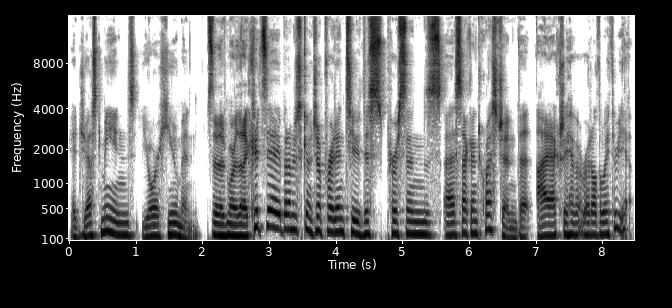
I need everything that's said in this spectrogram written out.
It just means you're human. So there's more that I could say, but I'm just going to jump right into this person's uh, second question that I actually haven't read all the way through yet.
